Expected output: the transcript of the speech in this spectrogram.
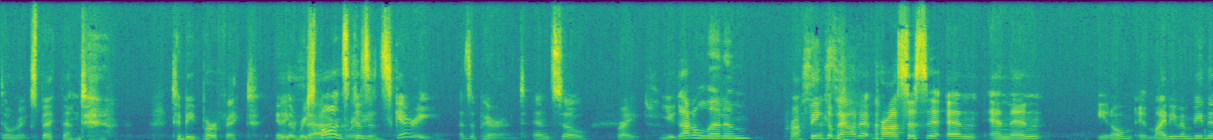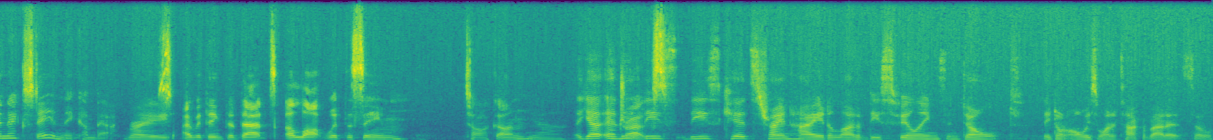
don't expect them to to be perfect in the response because it's scary as a parent and so Right. you got to let them Process. think about it, process it, and and then, you know, it might even be the next day and they come back. Right. So I would think that that's a lot with the same talk on. Yeah, yeah, and Drugs. these these kids try and hide a lot of these feelings and don't. They don't always want to talk about it. So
